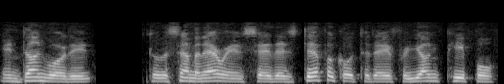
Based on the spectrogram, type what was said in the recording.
in Dunwoodie to the seminarians, say that it's difficult today for young people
